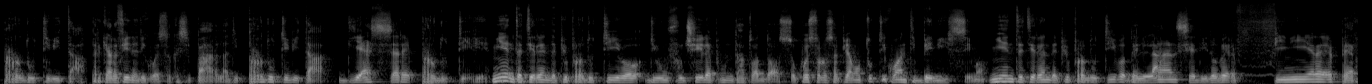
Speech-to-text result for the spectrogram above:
produttività, perché alla fine di questo questo che si parla, di produttività, di essere produttivi. Niente ti rende più produttivo di un fucile puntato addosso, questo lo sappiamo tutti quanti benissimo. Niente ti rende più produttivo dell'ansia di dover finire per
